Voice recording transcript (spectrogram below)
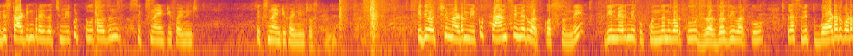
ఇది స్టార్టింగ్ ప్రైస్ వచ్చి మీకు two thousand six ninety five నుంచి సిక్స్ నైంటీ ఫైవ్ నుంచి వస్తుంది. ఇది వచ్చి మేడం మీకు ఫ్యాన్సీ మీద వర్క్ వస్తుంది. దీని మీద మీకు kundan work zardozi work plus with border కూడా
